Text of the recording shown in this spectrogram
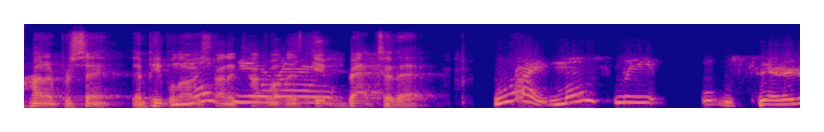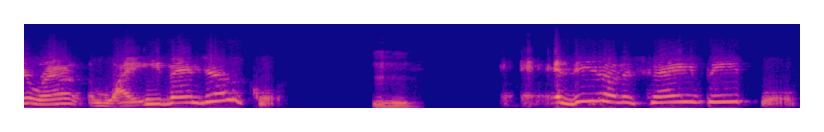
100%. And people are always trying to talk around, about let's get back to that. Right. Mostly centered around white evangelicals. Mm-hmm. And these are the same people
